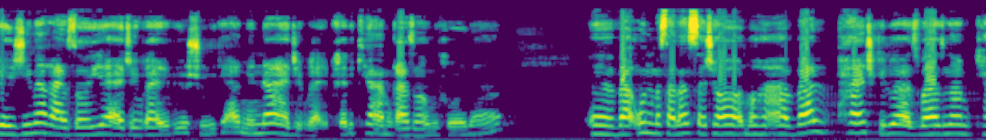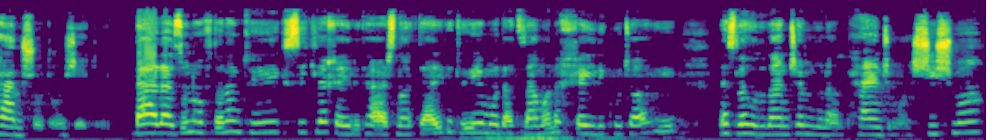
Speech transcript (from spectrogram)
رژیم غذایی عجیب غریبی رو شروع کردم یعنی نه عجیب غریب خیلی کم غذا میخوردم. و اون مثلا سه چهار ماه اول پنج کیلو از وزنم کم شد اون شکلی. بعد از اون افتادم توی یک سیکل خیلی ترسناکتری که توی یه مدت زمان خیلی کوتاهی مثل حدودا چه می‌دونم پنج ماه شیش ماه.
